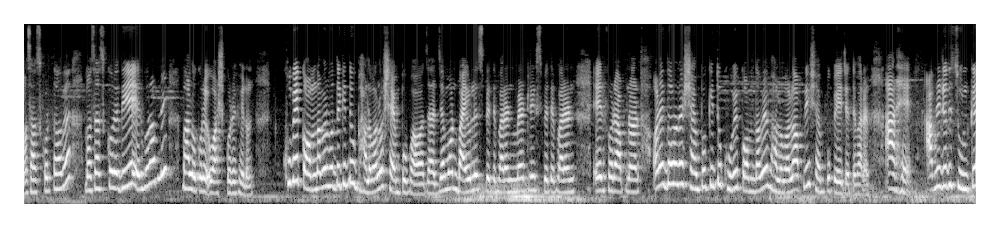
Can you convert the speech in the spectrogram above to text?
মাসাজ করতে হবে। মাসাজ করে দিয়ে এরপর আপনি ভালো করে ওয়াশ করে ফেলুন। খুবই কম দামের মধ্যে কিন্তু ভালো ভালো শ্যাম্পু পাওয়া যায়। যেমন বায়োলেস পেতে পারেন ম্যাট্রিক্স পেতে পারেন, এরপরে আপনার অনেক ধরনের শ্যাম্পু কিন্তু খুবই কম দামে ভালো ভালো আপনি শ্যাম্পু পেয়ে যেতে পারেন। আর হ্যাঁ আপনি যদি চুলকে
